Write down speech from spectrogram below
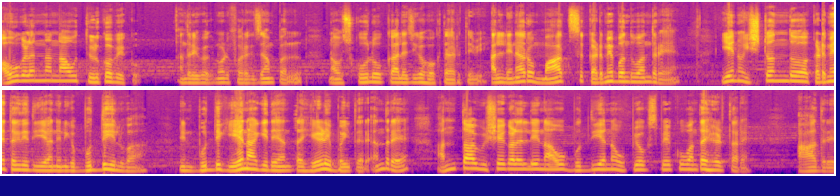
ಅವುಗಳನ್ನು ನಾವು ತಿಳ್ಕೋಬೇಕು. ಅಂದರೆ ಇವಾಗ ನೋಡಿ ಫಾರ್ ಎಕ್ಸಾಂಪಲ್ ನಾವು ಸ್ಕೂಲು ಕಾಲೇಜಿಗೆ ಹೋಗ್ತಾ ಇರ್ತೀವಿ. ಅಲ್ಲಿ ಏನಾದ್ರು ಮಾರ್ಕ್ಸ್ ಕಡಿಮೆ ಬಂದವು ಅಂದರೆ, ಏನು ಇಷ್ಟೊಂದು ಕಡಿಮೆ ತೆಗೆದಿದೆಯಾ ನಿನಗೆ ಬುದ್ಧಿ ಇಲ್ವಾ? ನಿನ್ನ ಬುದ್ಧಿಗೆ ಏನಾಗಿದೆ? ಅಂತ ಹೇಳಿ ಬೈತಾರೆ. ಅಂದರೆ ಅಂಥ ವಿಷಯಗಳಲ್ಲಿ ನಾವು ಬುದ್ಧಿಯನ್ನು ಉಪಯೋಗಿಸ್ಬೇಕು ಅಂತ ಹೇಳ್ತಾರೆ. ಆದರೆ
